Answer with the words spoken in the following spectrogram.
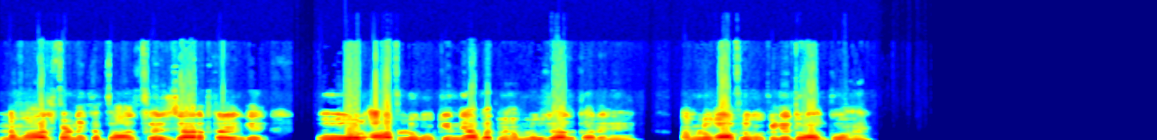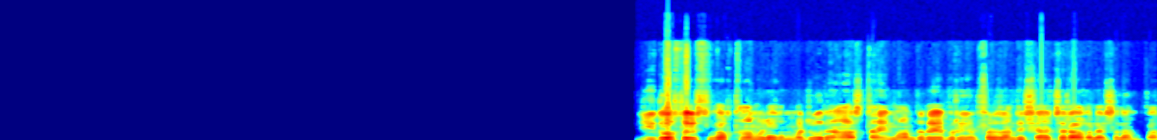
نماز پڑھنے کے بعد پھر زیارت کریں گے۔ اور آپ لوگوں کی نیابت میں ہم لوگ زیارت کر رہے ہیں۔ ہم لوگ آپ لوگوں کے لیے دعا گو ہیں۔ جی دوستو، اس وقت ہم لوگ موجود ہیں آستہ امام دد ابراہیم فرزند شاہ چراغ علیہ السلام پر،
